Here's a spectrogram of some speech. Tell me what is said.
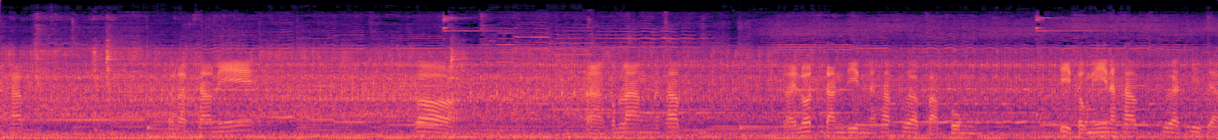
นะครับสำหรับเช้านี้ ก็อ่ากำลังนะครับใส่รถดันดินนะครับ เพื่อปรับปรุง ที่ตรงนี้นะครับเพื่อที่จะ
